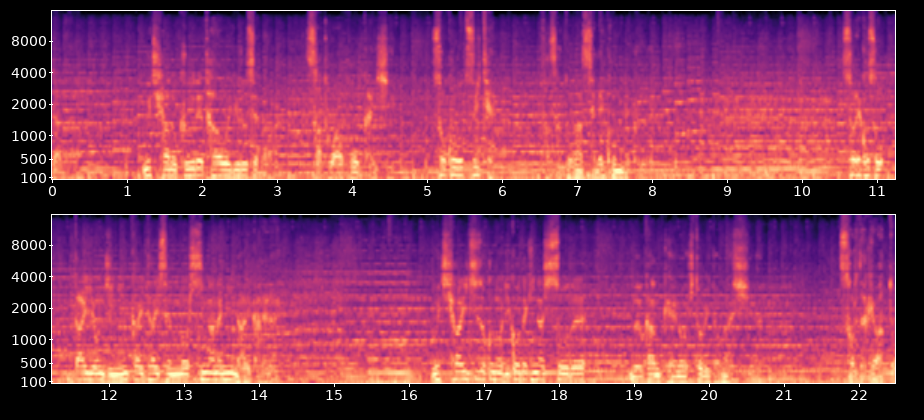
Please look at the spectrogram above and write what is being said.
だが内派のクーデターを許せば里は崩壊しそこをついて他里が攻め込んでくる。それこそ第四次任海大戦の引き金になりかねない。内派一族の利己的な思想で無関係の人々が死ぬ。それだけはど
